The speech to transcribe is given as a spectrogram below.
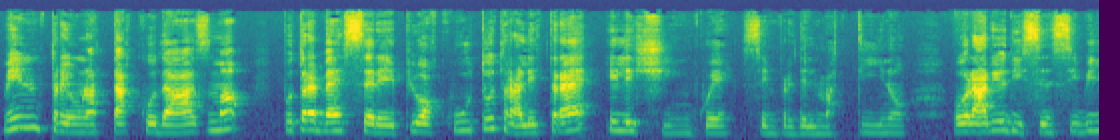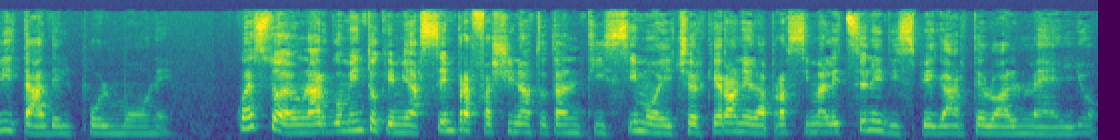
mentre un attacco d'asma potrebbe essere più acuto tra le 3 e le 5, sempre del mattino, orario di sensibilità del polmone. Questo è un argomento che mi ha sempre affascinato tantissimo e cercherò nella prossima lezione di spiegartelo al meglio.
